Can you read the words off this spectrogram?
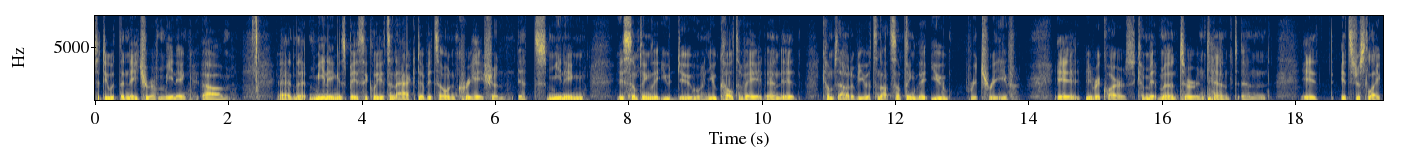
to do with the nature of meaning. Um, and that meaning is basically, it's an act of its own creation. It's meaning is something that you do and you cultivate and it comes out of you. It's not something that you retrieve. It, it requires commitment or intent and it, it's just like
